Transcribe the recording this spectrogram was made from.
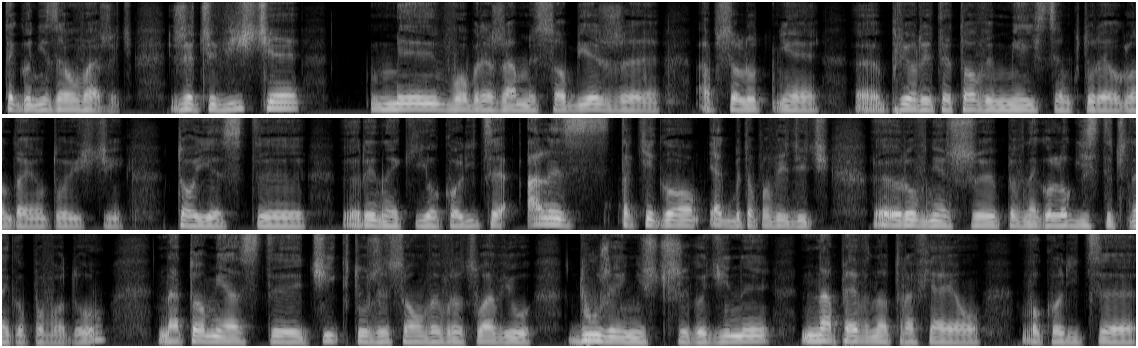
tego nie zauważyć. Rzeczywiście my wyobrażamy sobie, że absolutnie e, priorytetowym miejscem, które oglądają turyści, to jest y, rynek i okolice, ale z takiego, jakby to powiedzieć, y, również pewnego logistycznego powodu. Natomiast ci, którzy są we Wrocławiu dłużej niż trzy godziny, na pewno trafiają w okolice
